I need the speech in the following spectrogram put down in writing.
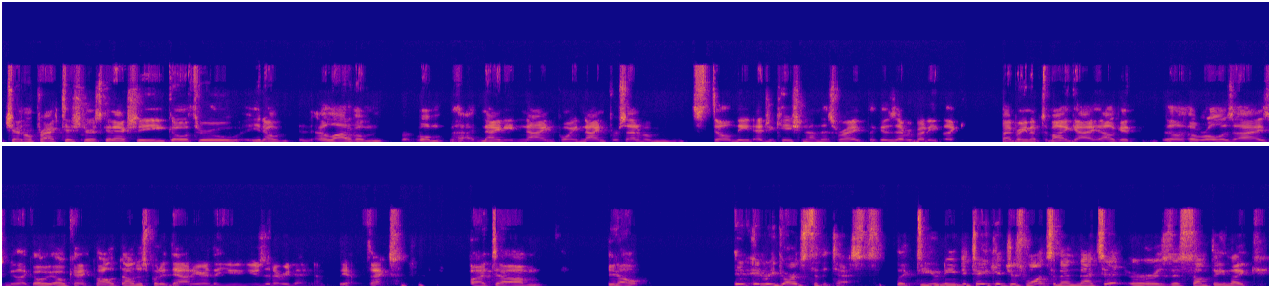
general practitioners can actually go through, you know, a lot of them, well, 99.9% of them still need education on this, right? Because everybody, like, if I bring it up to my guy, I'll get, he'll, he'll roll his eyes and be like, oh, okay, I'll, I'll just put it down here that you use it every day. Yeah, thanks. But, um, you know, in, in regards to the tests, like, do you need to take it just once and then that's it? Or is this something like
